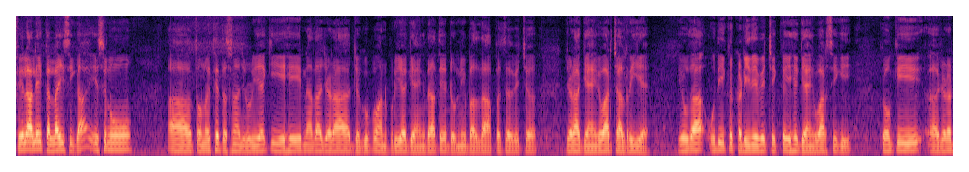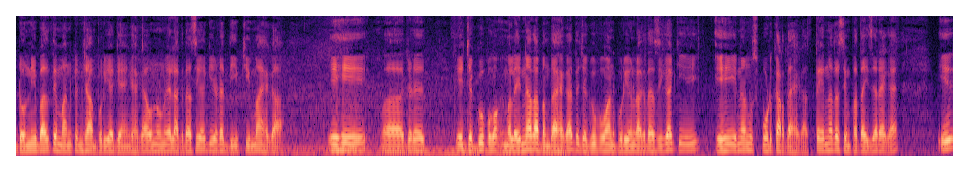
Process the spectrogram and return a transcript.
ਫਿਲਹਾਲ ਇਹ ਇਕੱਲਾ ਹੀ ਸੀਗਾ। ਇਸ ਨੂੰ ਤੁਹਾਨੂੰ ਇੱਥੇ ਦੱਸਣਾ ਜ਼ਰੂਰੀ ਹੈ ਕਿ ਇਹ ਇਹਨਾਂ ਦਾ ਜਿਹੜਾ ਜੱਗੂ ਭਵਾਨਪੁਰੀਆ ਗੈਂਗ ਦਾ ਤੇ ਡੋਨੀ ਬਲ ਦਾ ਆਪਸ ਦੇ ਵਿੱਚ ਜਿਹੜਾ ਗੈਂਗਵਾਰ ਚੱਲ ਰਹੀ ਹੈ ਇਹ ਉਹਦਾ ਉਹਦੀ ਇੱਕ ਕੜੀ ਦੇ ਵਿੱਚ ਇੱਕ ਇਹ ਗੈਂਗਵਾਰ ਸੀਗੀ। ਕਿਉਂਕਿ ਜਿਹੜਾ ਡੋਨੀ ਬਲ ਤੇ ਮਨ ਘਨਸ਼ਾਮਪੁਰੀਆ ਗੈਂਗ ਹੈਗਾ ਉਹਨਾਂ ਨੂੰ ਇਹ ਲੱਗਦਾ ਸੀਗਾ ਕਿ ਜਿਹੜਾ ਦੀਪ ਚੀਮਾ ਹੈਗਾ ਇਹ ਜਿਹੜੇ ਇਹ ਜੱਗੂ ਭਗਵਾ- ਮਤਲਬ ਇਹਨਾਂ ਦਾ ਬੰਦਾ ਹੈਗਾ ਤੇ ਜੱਗੂ ਭਵਾਨਪੁਰੀ ਨੂੰ ਲੱਗਦਾ ਸੀਗਾ ਕਿ ਇਹ ਇਹਨਾਂ ਨੂੰ ਸਪੋਰਟ ਕਰਦਾ ਹੈਗਾ ਤੇ ਇਹਨਾਂ ਦਾ ਸਿੰਪਥਾਈਜ਼ਰ ਹੈਗਾ। ਇਹ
